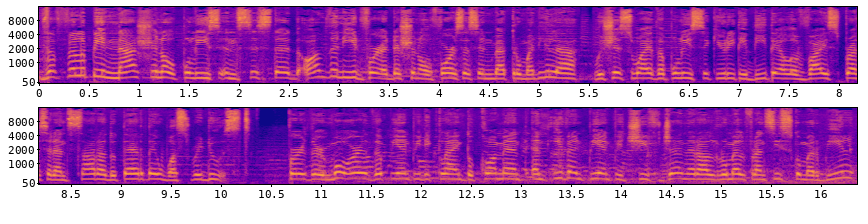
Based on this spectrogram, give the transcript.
The Philippine National Police insisted on the need for additional forces in Metro Manila, which is why the police security detail of Vice President Sara Duterte was reduced. Furthermore, the PNP declined to comment and even PNP Chief General Rommel Francisco Marbil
